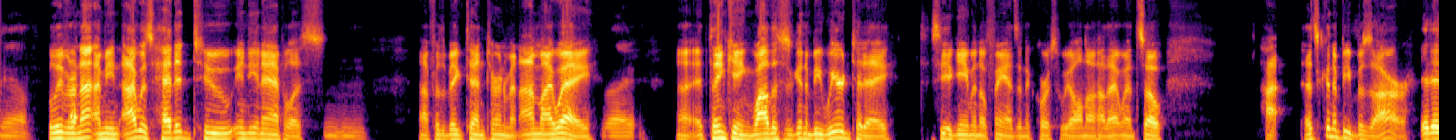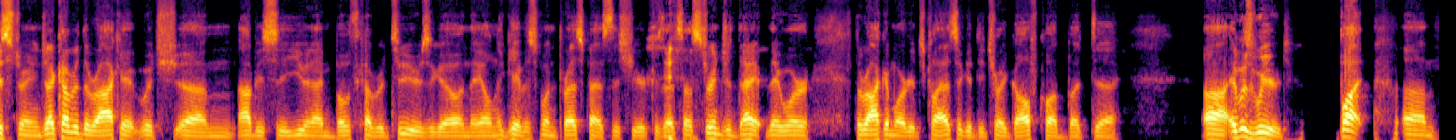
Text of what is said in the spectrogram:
yeah. Believe it or not, I mean, I was headed to Indianapolis hmm uh, for the Big Ten tournament on my way, Right. uh, thinking, "Wow, this is going to be weird today to see a game with no fans." And of course, we all know how that went. So that's going to be bizarre. It is strange. I covered the Rocket, which um, obviously you and I both covered two years ago, and they only gave us one press pass this year because that's how stringent they, they were. The Rocket Mortgage Classic at Detroit Golf Club, but uh, uh, it was weird. But um,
